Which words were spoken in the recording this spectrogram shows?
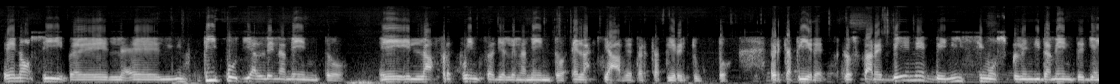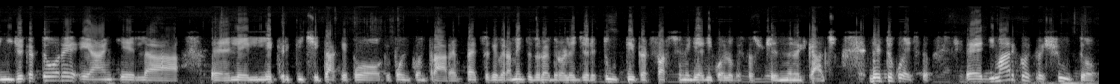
eh no sì, eh, il, eh, il tipo di allenamento e la frequenza di allenamento è la chiave per capire tutto, per capire lo stare bene, benissimo, splendidamente di ogni giocatore e anche la, eh, le, le, criticità che può, che può, incontrare. Un pezzo che veramente dovrebbero leggere tutti per farsi un'idea di quello che sta succedendo nel calcio. Detto questo, eh, Di Marco è cresciuto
